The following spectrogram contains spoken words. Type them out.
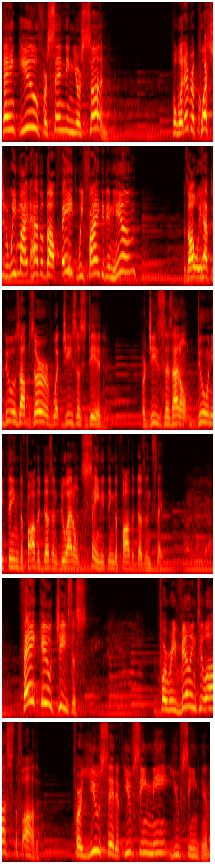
Thank you for sending your son. For whatever question we might have about faith, we find it in him. Because all we have to do is observe what Jesus did. For Jesus says, I don't do anything the Father doesn't do, I don't say anything the Father doesn't say. Thank you, Jesus, for revealing to us the Father. For you said, if you've seen me, you've seen him.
